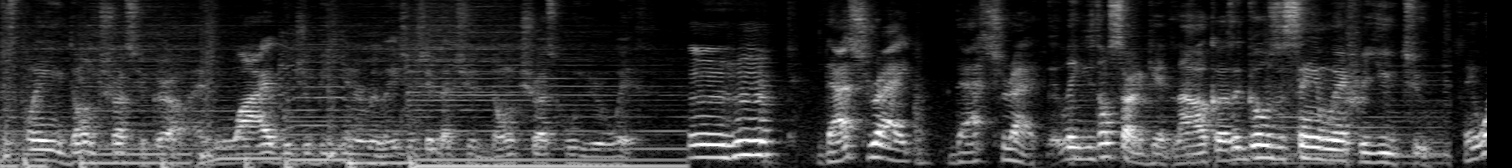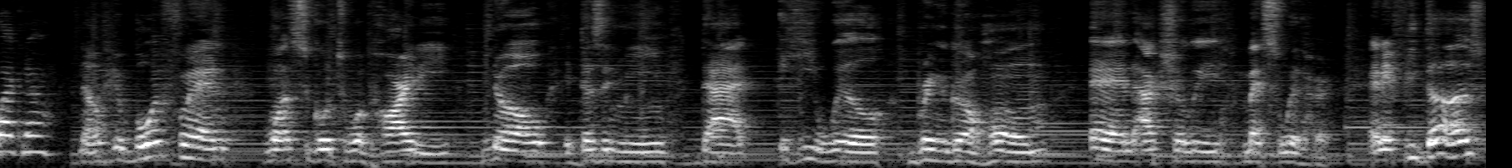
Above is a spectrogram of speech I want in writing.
just plain you don't trust your girl. And why would you be in a relationship that you don't trust who you're with? Mm-hmm. That's right. That's right. Ladies, don't start to get loud because it goes the same way for you too. Say what now? Now, if your boyfriend wants to go to a party, no, it doesn't mean that he will bring a girl home and actually mess with her. And if he does,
